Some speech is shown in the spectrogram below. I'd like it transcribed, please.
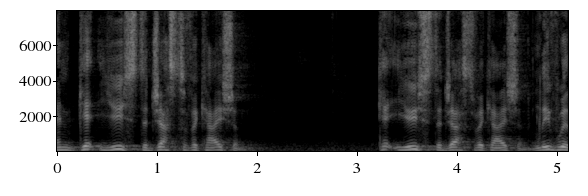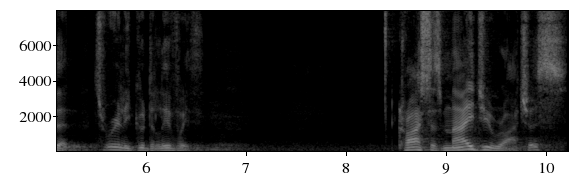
and get used to justification. Get used to justification. Live with it. It's really good to live with. Christ has made you righteous,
